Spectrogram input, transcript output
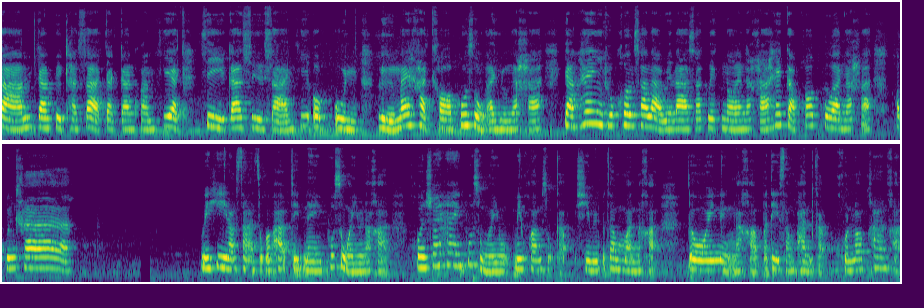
สามการฝึกทักษะจัดการความเครียดสี่การสื่อสารที่อบอุ่น หรือไม่ขัดคอผู้สูงอายุนะคะ อยากให้ทุกคนสละเวลาสักเล็กน้อยนะคะ ให้กับครอบครัวนะคะ ขอบคุณค่ะ วิธีรักษาสุขภาพจิตในผู้สูงอายุนะคะ ควรช่วยให้ผู้สูงอายุมีความสุขกับชีวิตประจำวันนะคะ โดย 1. นะคะ ปฏิสัมพันธ์กับคนรอบข้างค่ะ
